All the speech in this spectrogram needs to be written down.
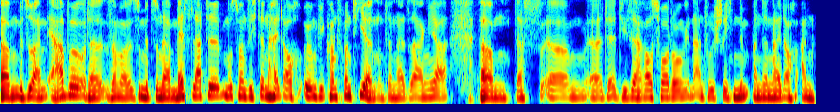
ähm, mit so einem Erbe oder sagen wir so mit so einer Messlatte muss man man sich dann halt auch irgendwie konfrontieren und dann halt sagen, ja, ähm, das, ähm, äh, diese Herausforderung in Anführungsstrichen nimmt man dann halt auch an.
